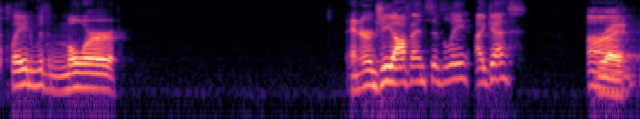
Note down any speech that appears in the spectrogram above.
played with more energy offensively, I guess. Um, right.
